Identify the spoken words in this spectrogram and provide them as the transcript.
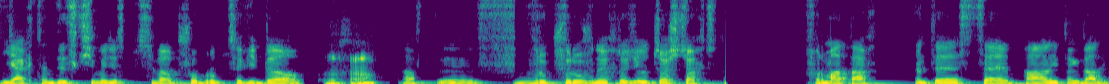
jak ten dysk się będzie spisywał przy obróbce wideo mhm. W, w, w, różnych rozdzielczościach, czy formatach, NTSC, PAL i tak dalej.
